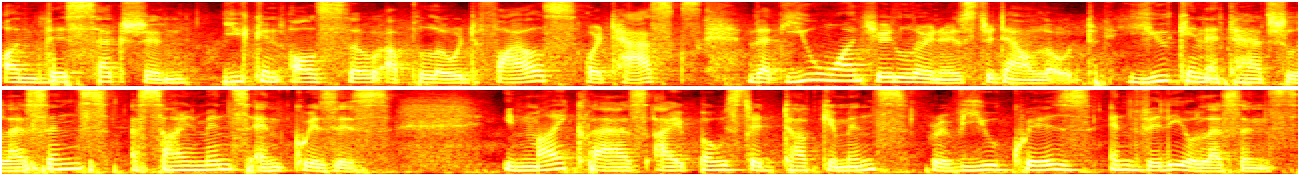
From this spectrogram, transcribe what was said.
On this section, you can also upload files or tasks that you want your learners to download. You can attach lessons, assignments, and quizzes. In my class, I posted documents, review quiz, and video lessons.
